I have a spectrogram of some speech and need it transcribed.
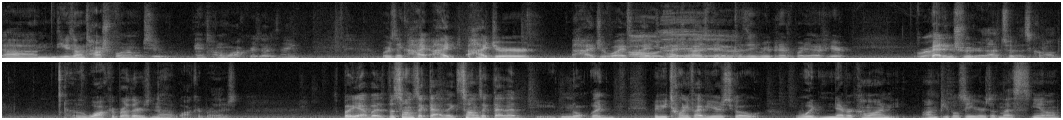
Um, he was on Tosh.0 too. Anton Walker is that his name? Where he's like hide hide, hide your hide your wife, hide, Oh, hide yeah, your yeah, husband yeah. because they're raping everybody out here. Right. Bed Intruder, that's what it's called. Walker Brothers? No, Walker Brothers. But yeah, but, but songs like that, like songs like that, that you know, like maybe twenty five years ago would never come on on people's ears unless you know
